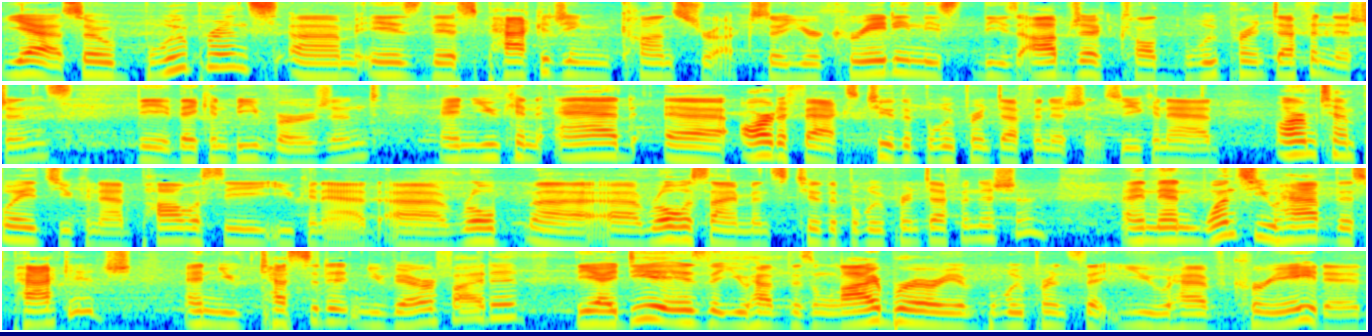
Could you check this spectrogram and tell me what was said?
Yeah, so blueprints um, is this packaging construct. So you're creating these these objects called blueprint definitions. The, they can be versioned, and you can add uh, artifacts to the blueprint definition. So you can add ARM templates, you can add policy, you can add uh, role uh, uh, role assignments to the blueprint definition. And then once you have this package and you've tested it and you've verified it, the idea is that you have this library of blueprints that you have created.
